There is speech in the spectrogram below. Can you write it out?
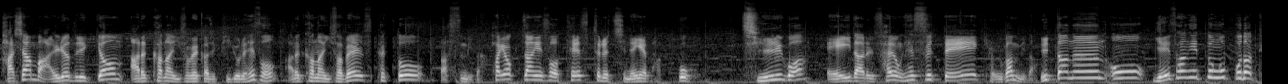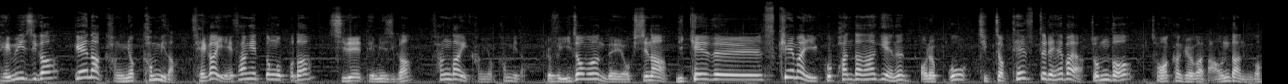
다시 한번 알려드릴 겸 아르카나 이사벨까지 비교를 해서 아르카나 이사벨 스펙도 맞습니다 사격장에서 테스트를 진행해 봤고 질과 에이다를 사용했을 때의 결과입니다. 일단은 어 예상했던 것보다 데미지가 꽤나 강력합니다. 제가 예상했던 것보다 질의 데미지가 상당히 강력합니다. 그래서 이 점은 네 역시나 니케들 스킬만 읽고 판단하기에는 어렵고 직접 테스트를 해봐야 좀 더 정확한 결과가 나온다는 거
